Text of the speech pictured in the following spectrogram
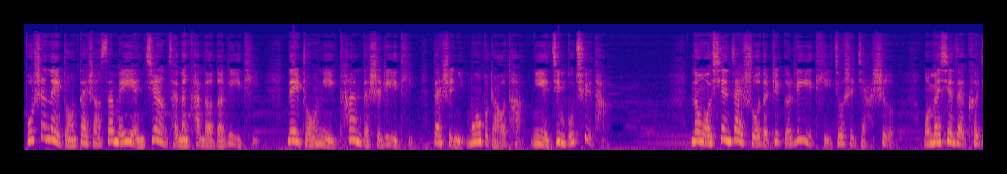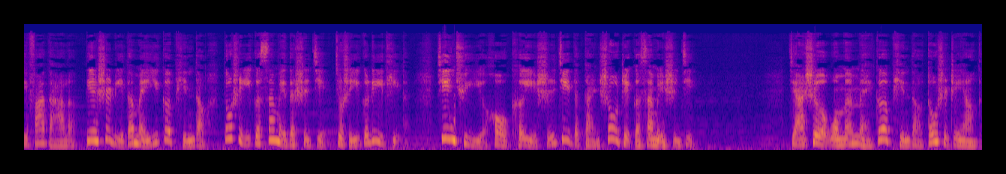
不是那种戴上三维眼镜才能看到的立体，那种你看的是立体，但是你摸不着它，你也进不去它。那我现在说的这个立体，就是假设我们现在科技发达了，电视里的每一个频道都是一个三维的世界，就是一个立体的，进去以后可以实际的感受这个三维世界。假设我们每个频道都是这样的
